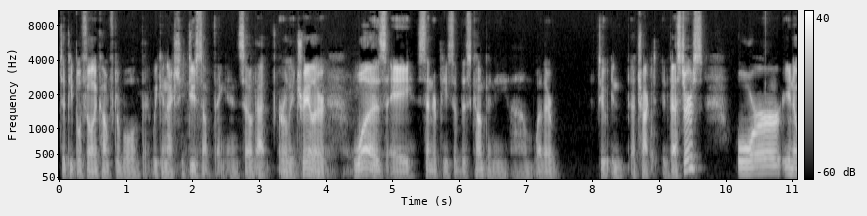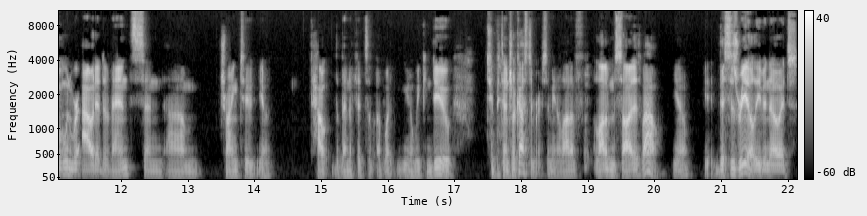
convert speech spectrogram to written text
to people feeling comfortable that we can actually do something. And so that early trailer was a centerpiece of this company, um, whether to in, attract investors or you know when we're out at events and um, trying to you know tout the benefits of, of, what you know we can do to potential customers. I mean, a lot of a lot of them saw it as wow, you know, this is real, even though it's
